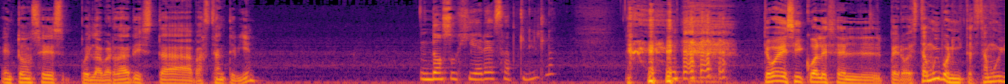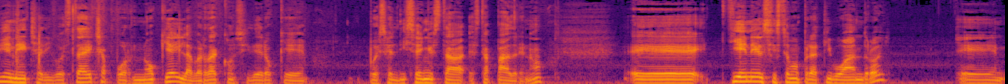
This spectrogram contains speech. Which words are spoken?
Entonces, pues la verdad está bastante bien. ¿No sugieres adquirirla? Te voy a decir cuál es el... Pero está muy bonita, está muy bien hecha, digo, está hecha por Nokia y la verdad considero que pues el diseño está, está padre, ¿no? Eh, tiene el sistema operativo Android, eh,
